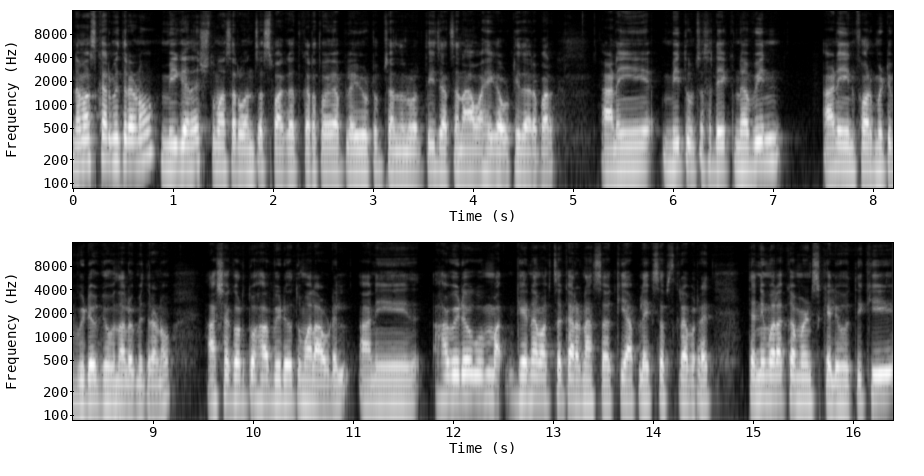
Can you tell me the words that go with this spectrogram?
नमस्कार मित्रांनो मी गणेश. तुम्हा सर्वांचं स्वागत करतो आहे आपल्या यूट्यूब चॅनलवरती ज्याचं नाव आहे गावठी दरबार. आणि मी तुमच्यासाठी एक नवीन आणि इन्फॉर्मेटिव्ह व्हिडिओ घेऊन आलो मित्रांनो. आशा करतो हा व्हिडिओ तुम्हाला आवडेल. आणि हा व्हिडिओ मा घेण्यामागचं कारण असं की आपले एक सबस्क्रायबर आहेत. त्यांनी मला कमेंट्स केली होती की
